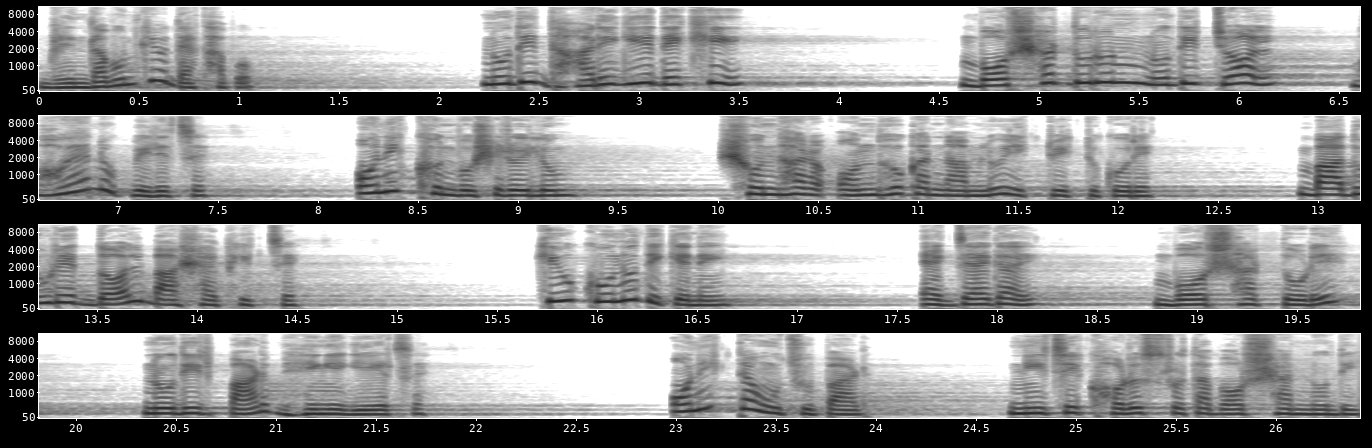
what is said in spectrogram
বৃন্দাবনকেও দেখাবো। নদীর ধারে গিয়ে দেখি বর্ষার দরুন নদীর জল ভয়ানক বেড়েছে। অনেকক্ষণ বসে রইলুম। সন্ধ্যার অন্ধকার নামলো একটু একটু করে। বাদুড়ের দল বাসায় ফিরছে। কেউ কোনো দিকে নেই। এক জায়গায় বর্ষার তোড়ে নদীর পাড় ভেঙে গিয়েছে। অনেকটা উঁচু পাড়। নিচে খরস্রোতা বর্ষার নদী।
